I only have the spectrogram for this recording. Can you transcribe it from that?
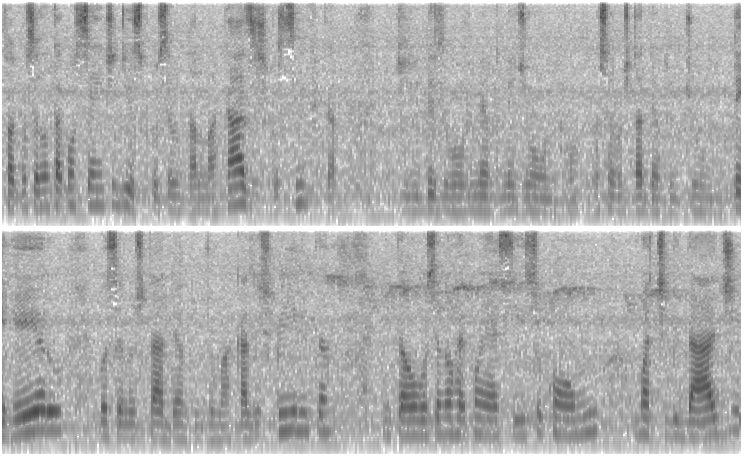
Só que você não está consciente disso, porque você não está numa casa específica de desenvolvimento mediúnico. Você não está dentro de um terreiro, você não está dentro de uma casa espírita. Então você não reconhece isso como uma atividade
